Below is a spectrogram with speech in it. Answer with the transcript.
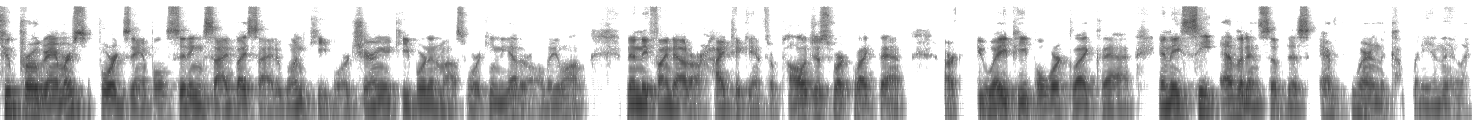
two programmers, for example, sitting side by side at one keyboard, sharing a keyboard and a mouse, working together all day long. Then they find out our high tech anthropologists work like that, our QA people work like that, and they see evidence of this everywhere in the company. And they're like,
